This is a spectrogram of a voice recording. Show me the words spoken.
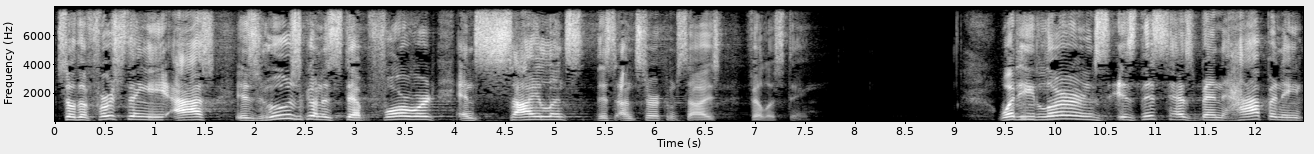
So the first thing he asks is who's going to step forward and silence this uncircumcised Philistine? What he learns is this has been happening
